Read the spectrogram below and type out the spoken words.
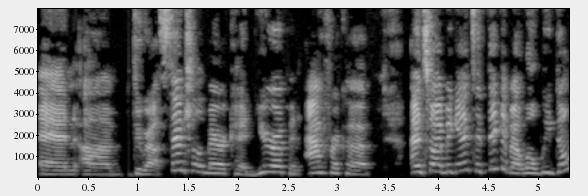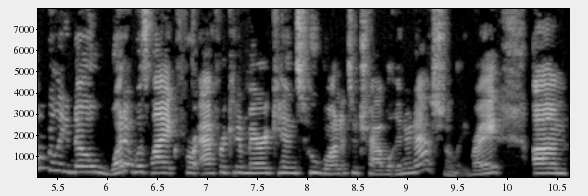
and um, throughout Central America and Europe and Africa. And so I began to think about, well, we don't really know what it was like for African Americans who wanted to travel internationally, right? Um,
